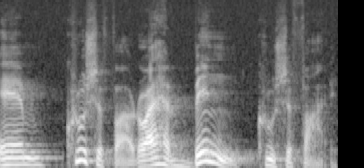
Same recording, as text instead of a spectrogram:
am crucified, or I have been crucified.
